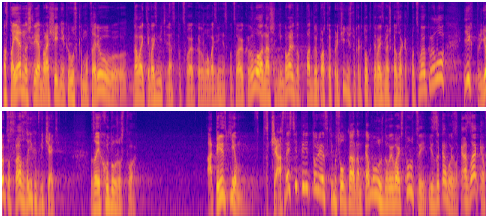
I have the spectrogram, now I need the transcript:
постоянно шли обращения к русскому царю, давайте возьмите нас под свое крыло, возьмите нас под свое крыло, а наши не брали только по одной простой причине, что как только ты возьмешь казаков под свое крыло, их придется сразу за них отвечать, за их художество. А перед кем? В частности, перед турецким султаном. Кому нужно воевать с Турцией? Из-за кого? Из-за казаков?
